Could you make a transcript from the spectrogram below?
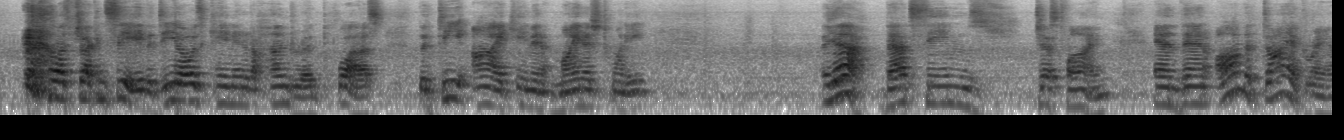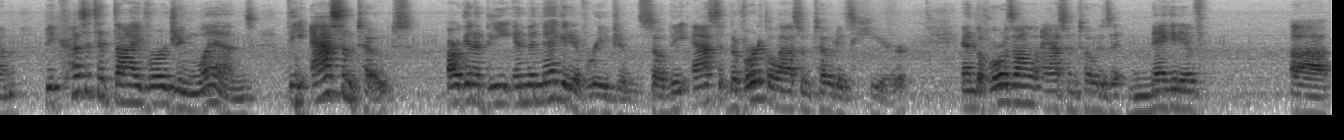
let's check and see. The DOs came in at 100 plus. The DI came in at minus 20. Yeah, that seems just fine. And then on the diagram, because it's a diverging lens, the asymptotes are going to be in the negative region. So the, the vertical asymptote is here, and the horizontal asymptote is at negative uh,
